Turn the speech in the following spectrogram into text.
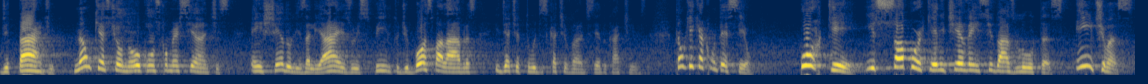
De tarde, não questionou com os comerciantes, enchendo-lhes, aliás, o espírito de boas palavras e de atitudes cativantes e educativas. Então, o que, que aconteceu? Por quê? E só porque ele tinha vencido as lutas íntimas,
